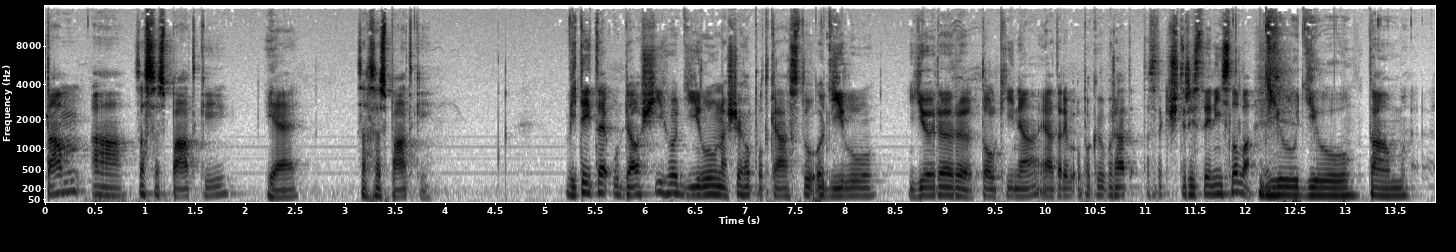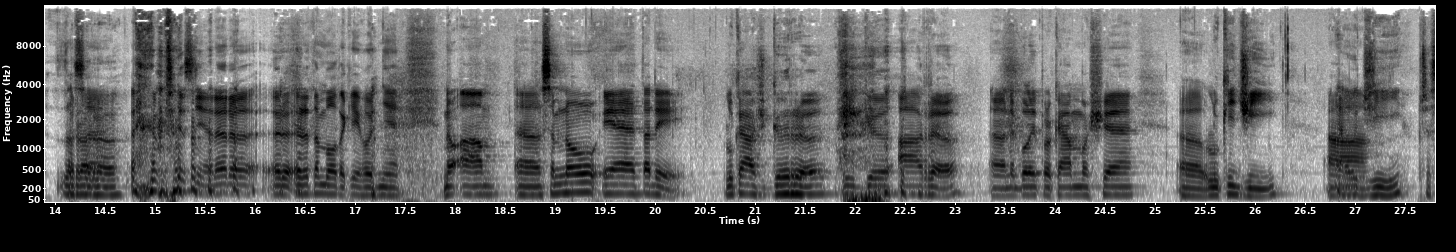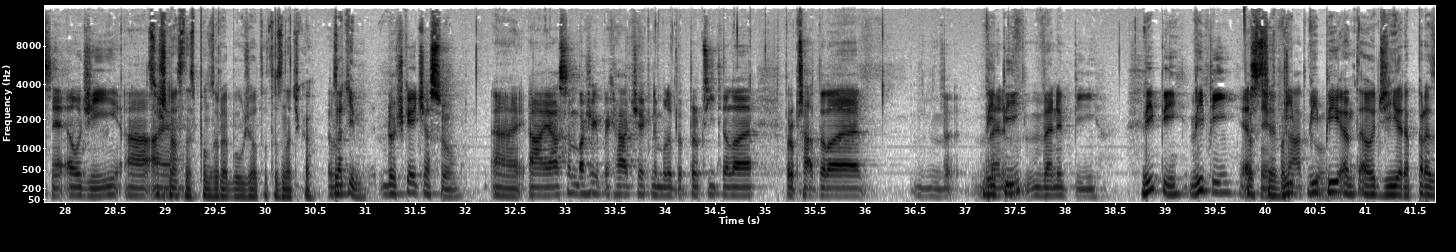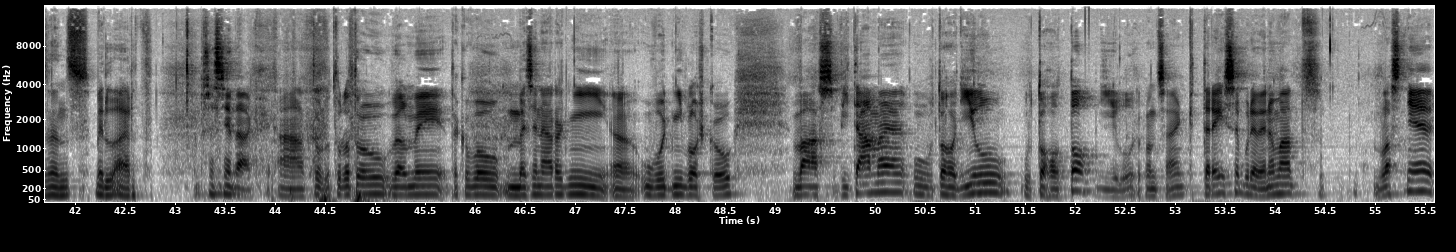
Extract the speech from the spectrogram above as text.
Tam a zase zpátky je zase zpátky. Vítejte u dalšího dílu našeho podcastu o dílu J.R.R. Tolkiena. Já tady opakuju pořád asi tak čtyři stejné slova. Dílu, dílu, tam, Zase, přesně, r, r, r, r, tam bylo taky hodně. No a uh, se mnou je tady Lukáš Gr, i G a R, uh, neboli pro kámoše uh, Luky G. A, LG. Přesně, LG. A, Což a nás nesponzoruje, bohužel, tato značka. Zatím. Dočkej času. A já jsem Vašek Pecháček, neboli pro přítele, pro přátelé v, VP? VNP. VP. VP, jasně, prostě, VP and LG represents Middle Earth. Přesně tak. A tuto velmi takovou mezinárodní uh, úvodní vložkou vás vítáme u toho dílu, u tohoto dílu dokonce, který se bude věnovat vlastně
